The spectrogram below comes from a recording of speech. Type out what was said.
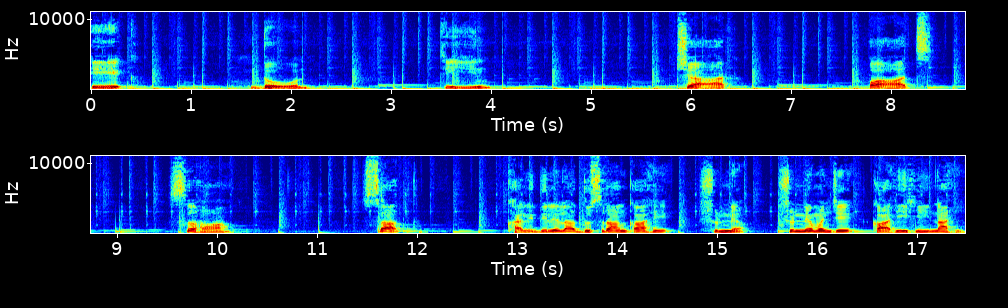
एक दोन तीन चार पाच सहा सात. खाली दिलेला दुसरा अंक आहे शून्य. शून्य म्हणजे काहीही नाही.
